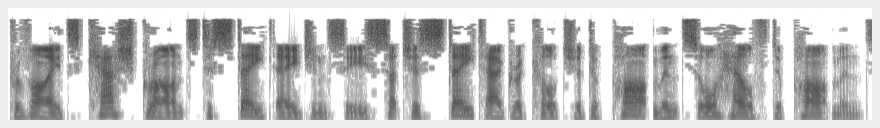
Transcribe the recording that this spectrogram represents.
provides cash grants to state agencies such as state agriculture departments or health departments.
